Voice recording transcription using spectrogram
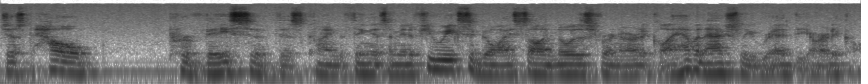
just how pervasive this kind of thing is. I mean, a few weeks ago I saw a notice for an article. I haven't actually read the article,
